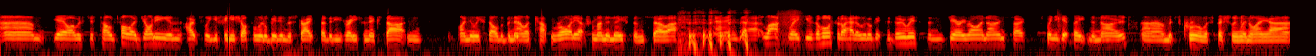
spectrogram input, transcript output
um, yeah, I was just told follow Johnny, and hopefully you finish off a little bit in the straight so that he's ready for next start. And I nearly stole the Benalla Cup right out from underneath them. So, uh, and uh, last week he was a horse that I had a little bit to do with, and Gerry Ryan owned. So when you get beaten in the nose, um, it's cruel, especially when I uh,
